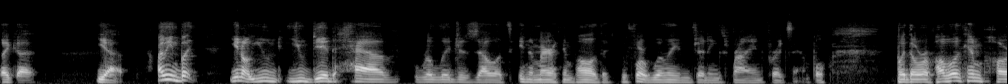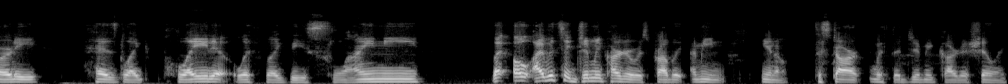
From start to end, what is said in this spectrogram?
like a yeah. I mean, but you know, you you did have religious zealots in American politics before William Jennings Bryan, for example. But the Republican Party has like played it with like these slimy like oh, I would say Jimmy Carter was probably I mean, you know, to start with the Jimmy Carter shilling.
